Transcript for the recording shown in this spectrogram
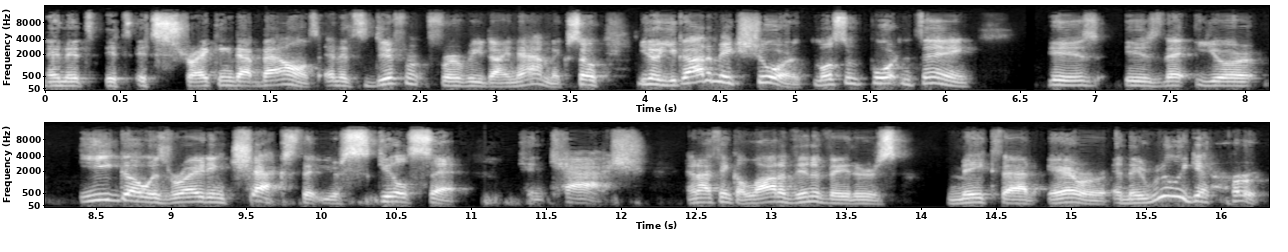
mm-hmm. and it's it's it's striking that balance and it's different for every dynamic. So, you know, you got to make sure most important thing is is that your ego is writing checks that your skill set can cash. And I think a lot of innovators make that error and they really get hurt.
